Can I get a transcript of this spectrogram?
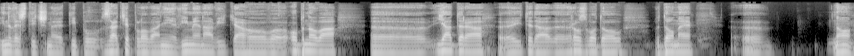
investičné typu zateplovanie, výmena výťahov, obnova e, jadra, e, teda rozvodov v dome, e, No,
